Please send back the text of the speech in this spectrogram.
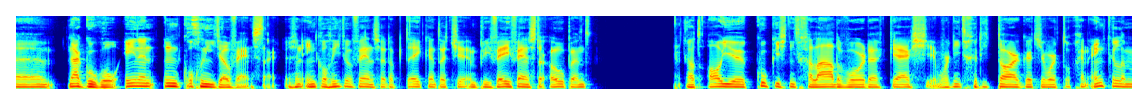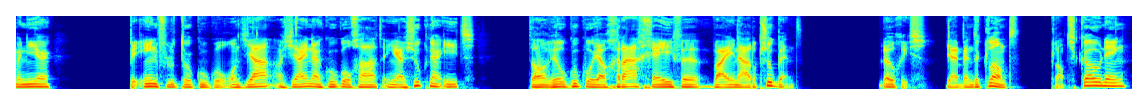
uh, naar Google in een incognito venster. Dus een incognito venster, dat betekent dat je een privé venster opent. Dat al je cookies niet geladen worden, cache, je wordt niet geretarget, je wordt op geen enkele manier beïnvloed door Google. Want ja, als jij naar Google gaat en jij zoekt naar iets, dan wil Google jou graag geven waar je naar op zoek bent. Logisch, jij bent de klant. Klant koning.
